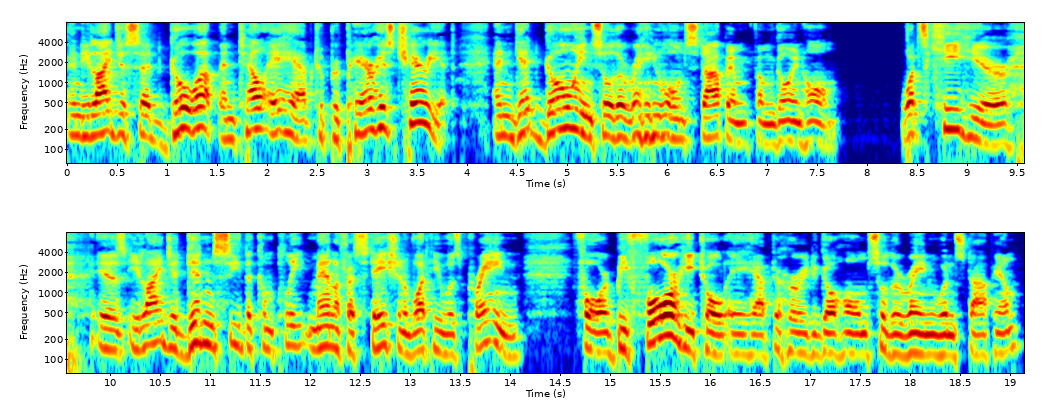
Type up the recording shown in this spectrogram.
And Elijah said, Go up and tell Ahab to prepare his chariot and get going so the rain won't stop him from going home. What's key here is Elijah didn't see the complete manifestation of what he was praying for before he told Ahab to hurry to go home so the rain wouldn't stop him.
